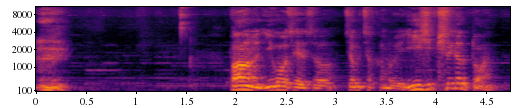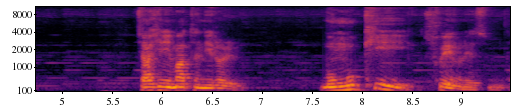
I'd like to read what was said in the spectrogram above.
바흐는 이곳에서 정착한 후에 27년 동안 자신이 맡은 일을 묵묵히 수행을 했습니다.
